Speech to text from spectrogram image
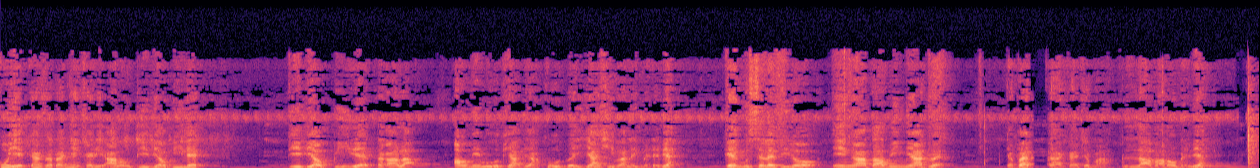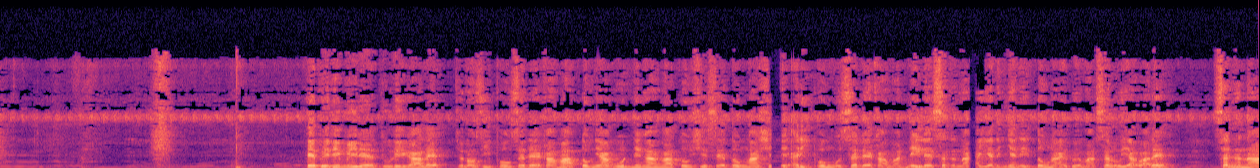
ကိုယ့်ရဲ့ကံစတာညှို့ခိုက်တွေအားလုံးပြေပြောက်ပြီးလဲပြေပြောက်ပြီးတဲ့တကာလအောင်မြင်မှုအဖျားဖျားကိုယ့်အတွက်ရရှိပါလိမ့်မယ်တဲ့ဗျာကဲခုဆက်လက်ပြီးတော့အင်္ဂါသားသမီးများအတွက်တပတ်တာကကြမှာလာပါတော့မယ်ဗျာ ကဲဗေဒီမေးတဲ့သူတွေကလည်းကျွန်တော်စီဖုန်းဆက်တဲ့အခါမှာ399255380358အဲ့ဒီဖုန်းကိုဆက်တဲ့အခါမှာနေ့လယ်7:00နာရီနဲ့ညနေ3:00နာရီအတွင်းမှာဆက်လို့ရပါတယ်12နာ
